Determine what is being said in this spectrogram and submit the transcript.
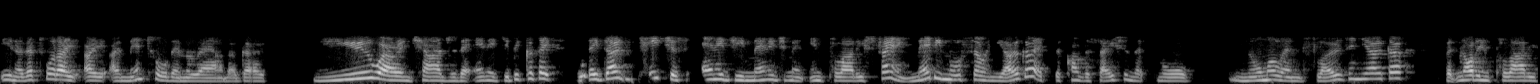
you know that's what I, I i mentor them around. I go you are in charge of the energy because they they don't teach us energy management in pilates training maybe more so in yoga. It's the conversation that's more normal and flows in yoga, but not in Pilates.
